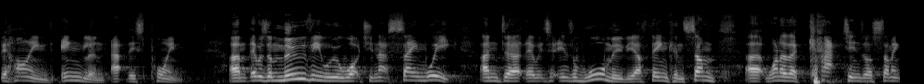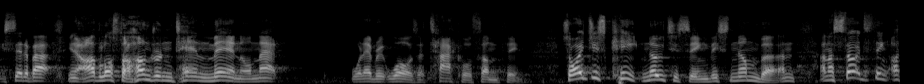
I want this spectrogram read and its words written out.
behind England at this point. Um, there was a movie we were watching that same week, and uh, was, it was a war movie, I think, and some uh, one of the captains or something said about, you know, I've lost 110 men on that, whatever it was, attack or something. So I just keep noticing this number, and, and I started to think, oh,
